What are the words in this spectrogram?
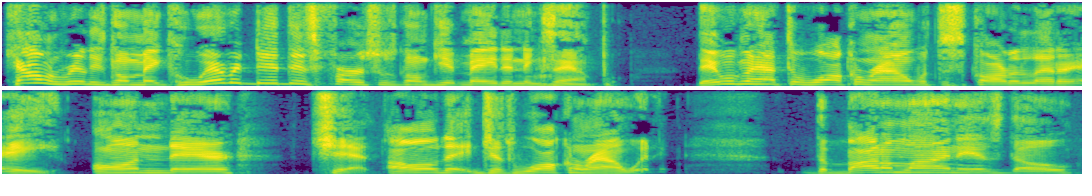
Calvin Ridley's gonna make, whoever did this first was gonna get made an example. They were gonna have to walk around with the scarlet letter A on their chest all day, just walk around with it. The bottom line is though,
